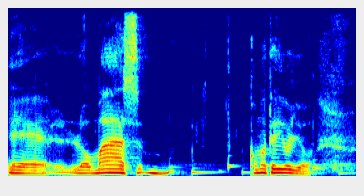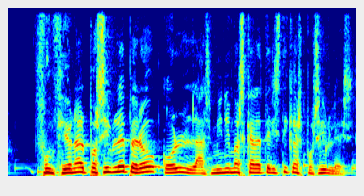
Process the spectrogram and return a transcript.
eh, lo más... ¿Cómo te digo yo? Funcional posible, pero con las mínimas características posibles.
